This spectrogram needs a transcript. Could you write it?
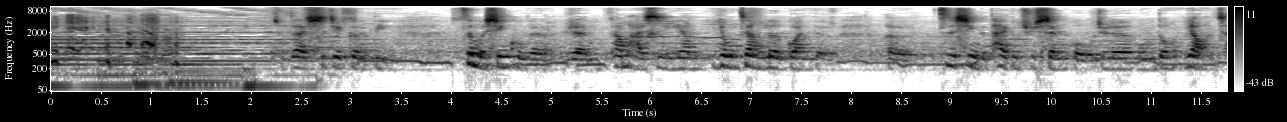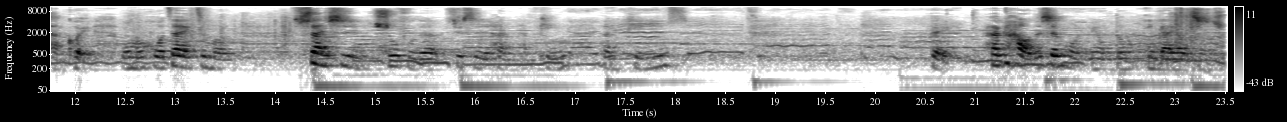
处在世界各地这么辛苦的人，他们还是一样用这样乐观的、呃自信的态度去生活。我觉得我们都要很惭愧，我们活在这么算是舒服的，就是很很平、很平，对，很好的生活里面，我们都应该要记住。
